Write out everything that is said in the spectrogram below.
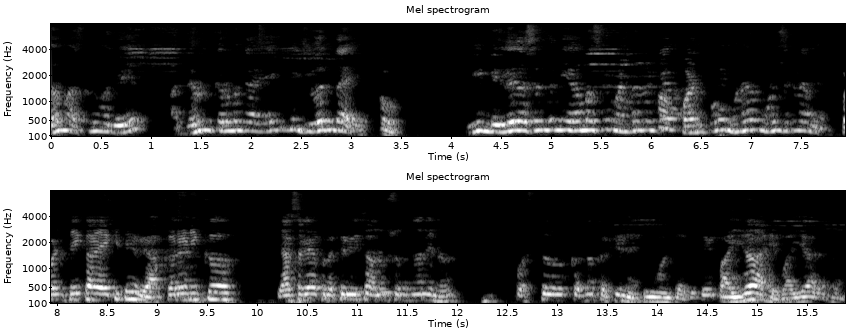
अहम अस्मीमध्ये अध्यात्म कर्म काय आहे की मी जिवंत आहे? हो. मी मेलेलं असेल तर मी अहम अस्मी म्हणणार नाही हा, पण- कोणी म्हणा म्हणू शकणार नाही. पण ते काय आहे की ते व्याकरणिक या सगळ्या प्रक्रियेच्या अनुषंगाने ना स्पष्ट करणं कठीण आहे तुम्ही म्हणताय. ते. ते बाह्य आहे बाह्य अर्थ आहे.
